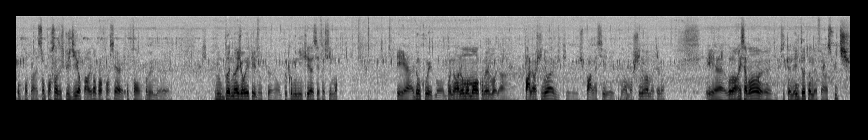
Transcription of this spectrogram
comprend, pas 100% de ce que je dis, par exemple, en français, elle comprend quand même une bonne majorité, donc on peut communiquer assez facilement. Et donc oui, bon, pendant un long moment quand même on a parlé en chinois, vu que je parle assez couramment chinois maintenant. Et euh, récemment, euh, une petite anecdote, on a fait un switch.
